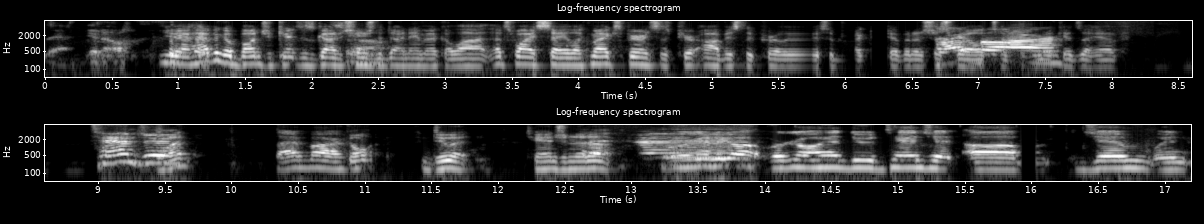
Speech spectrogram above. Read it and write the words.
that you know Yeah, having a bunch of kids has got to change the dynamic a lot. That's why I say, like, my experience is pure, obviously purely subjective, and it's just relative to how many Sidebar. kids I have. Tangent. What? Sidebar. Go, do it. Tangent it up. We're gonna go. We're gonna go ahead and do a tangent. Um, Jim, when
